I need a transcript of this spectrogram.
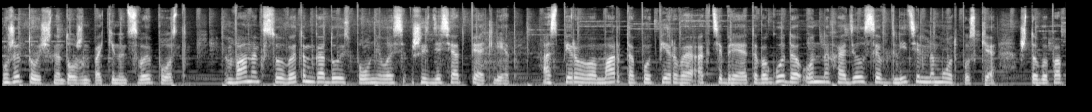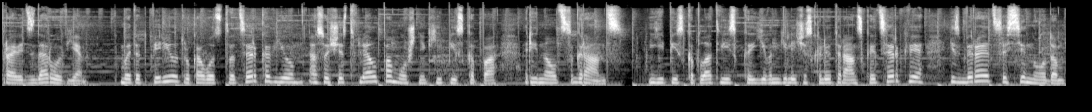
уже точно должен покинуть свой пост. Ванаксу в этом году исполнилось 65 лет, а с 1 марта по 1 октября этого года он находился в длительном отпуске, чтобы поправить здоровье. В этот период руководство церковью осуществлял помощник епископа Риналдс Гранц. Епископ Латвийской евангелическо-лютеранской церкви избирается синодом,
